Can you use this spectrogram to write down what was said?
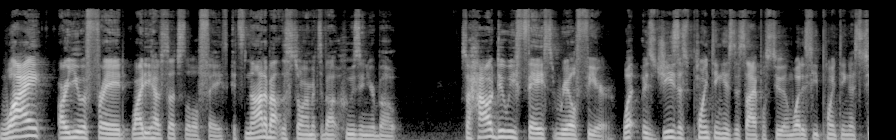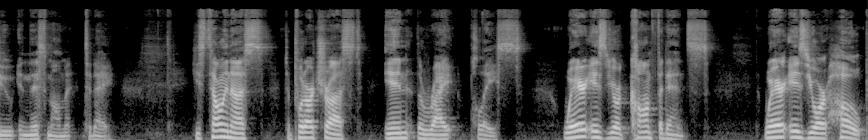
Why are you afraid? Why do you have such little faith? It's not about the storm, it's about who's in your boat. So, how do we face real fear? What is Jesus pointing his disciples to, and what is he pointing us to in this moment today? He's telling us to put our trust in the right place. Where is your confidence? Where is your hope?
